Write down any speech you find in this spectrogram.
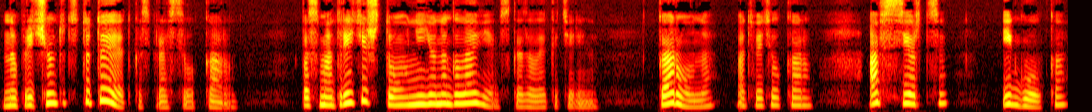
«Но при чем тут статуэтка?» — спросил Карл. «Посмотрите, что у нее на голове», — сказала Екатерина. «Корона», — ответил Карл. «А в сердце? Иголка,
